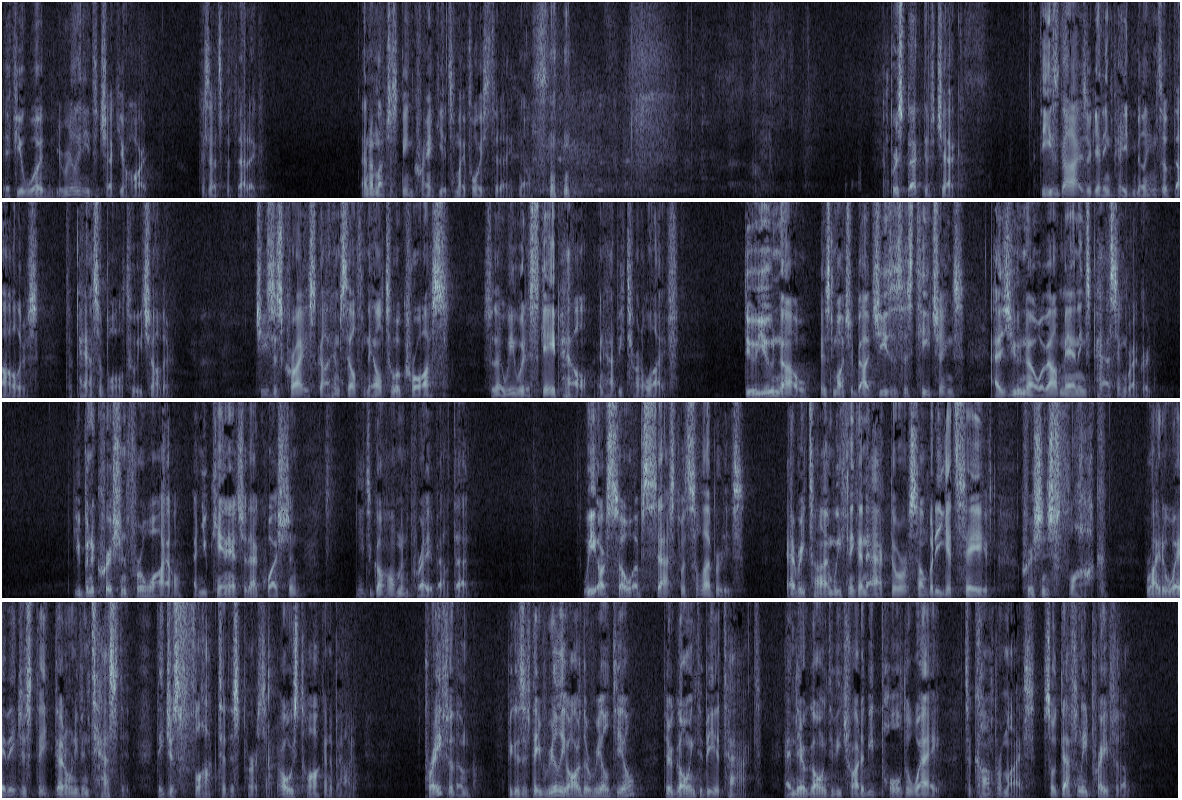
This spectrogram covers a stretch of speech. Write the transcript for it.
If you would, you really need to check your heart, because that's pathetic. And I'm not just being cranky, it's my voice today. No. Perspective check. These guys are getting paid millions of dollars to pass a ball to each other. Jesus Christ got himself nailed to a cross so that we would escape hell and have eternal life. Do you know as much about Jesus' teachings as you know about Manning's passing record? If you've been a Christian for a while and you can't answer that question, you need to go home and pray about that. We are so obsessed with celebrities. Every time we think an actor or somebody gets saved, Christians flock right away. They just, they, they don't even test it. They just flock to this person. They're always talking about it. Pray for them because if they really are the real deal, they're going to be attacked and they're going to be try to be pulled away to compromise. So definitely pray for them.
